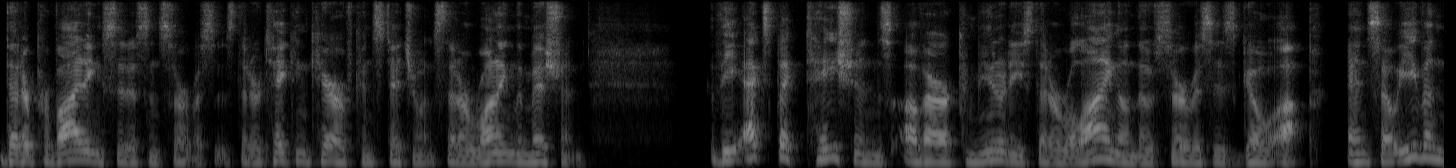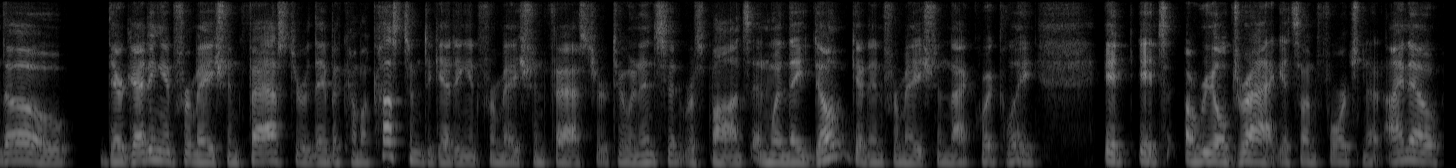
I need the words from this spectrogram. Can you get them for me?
that are providing citizen services, that are taking care of constituents, that are running the mission, the expectations of our communities that are relying on those services go up. And so even though they're getting information faster, they become accustomed to getting information faster to an instant response. And when they don't get information that quickly, it, it's a real drag. It's unfortunate. I know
